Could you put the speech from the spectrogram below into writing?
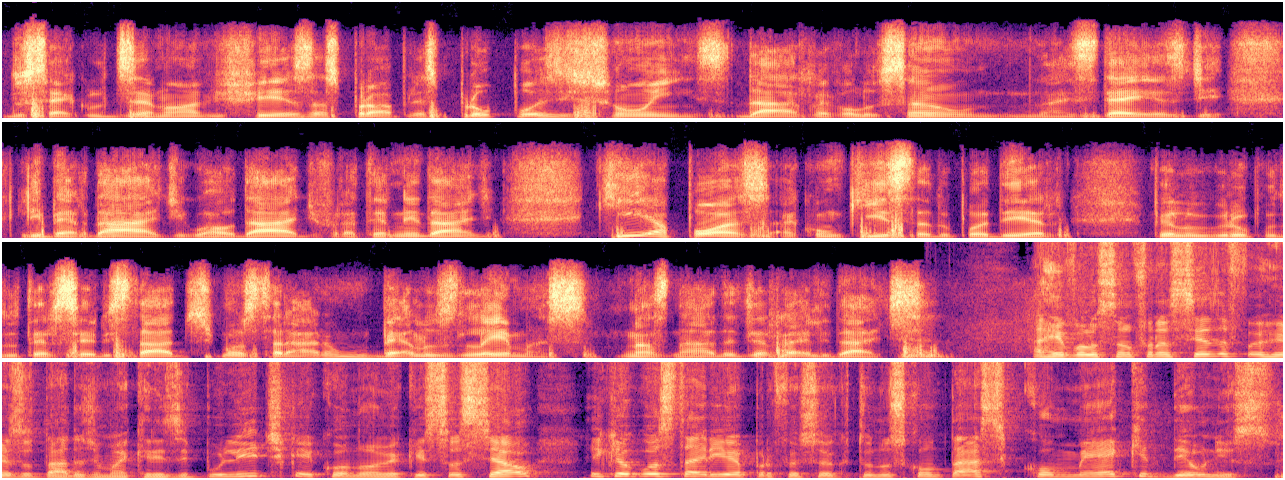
do século XIX fez às próprias proposições da Revolução, nas ideias de liberdade, igualdade, fraternidade, que após a conquista do poder pelo grupo do Terceiro Estado se mostraram belos lemas, mas nada de realidades. A Revolução Francesa foi o resultado de uma crise política, econômica e social e que eu gostaria, professor, que tu nos contasse como é que deu nisso.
